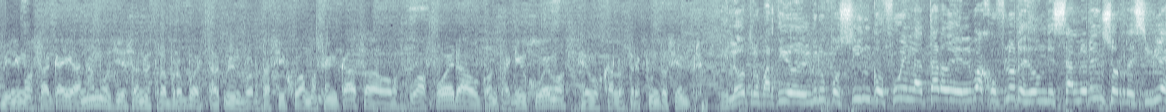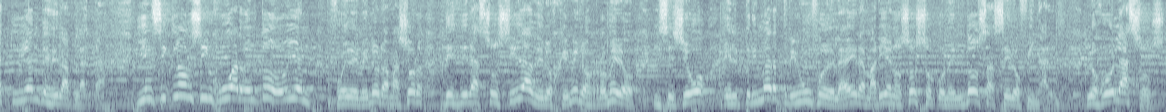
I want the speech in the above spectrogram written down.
Vinimos acá y ganamos y esa es nuestra propuesta. No importa si jugamos en casa o, o, afuera o contra quién juguemos, es buscar los tres puntos siempre. El otro partido del grupo 5 fue en la tarde del Bajo Flores donde San Lorenzo recibió a Estudiantes de La Plata. Y el ciclón sin jugar del todo bien fue de menor a mayor desde la sociedad de los gemelos Romero y se llevó el primer triunfo de la era Mariano Soso con el 2 a 0 final. Los golazos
